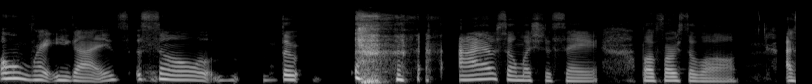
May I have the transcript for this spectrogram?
All right, you guys. So the I have so much to say, but first of all, I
